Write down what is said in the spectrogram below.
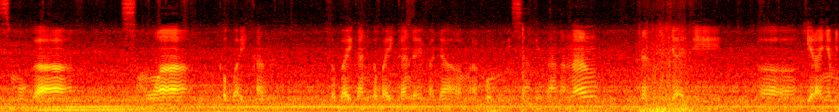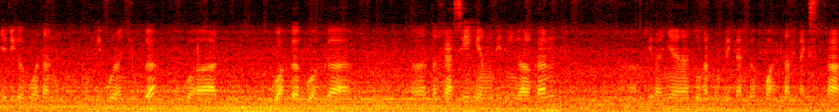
Semoga semua kebaikan kebaikan-kebaikan daripada almarhum bisa kita kenang dan menjadi uh, kiranya menjadi kekuatan hiburan juga buat keluarga-keluarga uh, terkasih yang ditinggalkan. Uh, kiranya Tuhan memberikan kekuatan ekstra.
